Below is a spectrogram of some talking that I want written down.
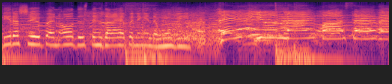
leadership and all these things that are happening in the movie. Thank you, 947!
